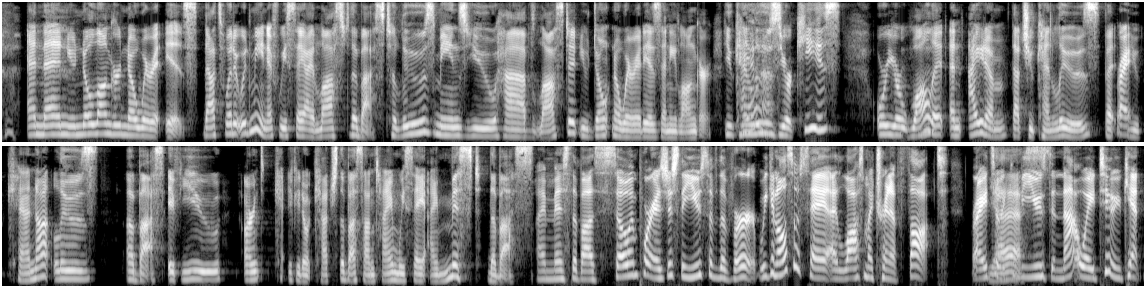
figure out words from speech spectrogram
and then you no longer know where it is. That's what it would mean if we say I lost the bus. To lose means you have lost it. You don't know where it is any longer. You can Yeah. lose your keys or your mm-hmm. wallet, an item that you can lose, but Right. you cannot lose a bus. If you aren't, if you don't catch the bus on time, we say, I missed the bus. I miss the bus. So important. It's just the use of the verb. We can also say, I lost my train of thought, right? So it can be used in that way too. You can't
